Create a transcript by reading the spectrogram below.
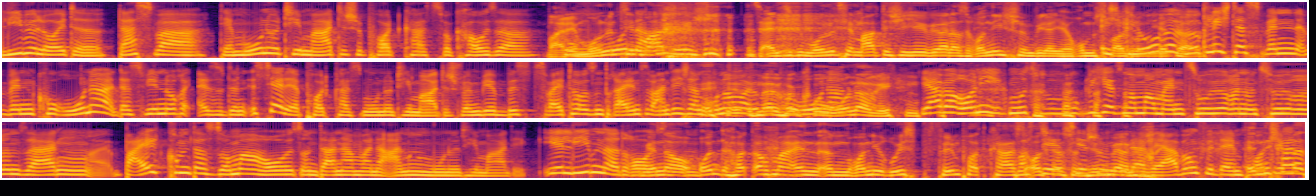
Liebe Leute, das war der monothematische Podcast zur Causa. War der Corona. monothematisch? Das einzige monothematische hier wäre, dass Ronny schon wieder hier Ich rumspasoniert glaube hat. wirklich, dass wenn, wenn Corona, dass wir noch, also dann ist ja der Podcast monothematisch, wenn wir bis 2023 dann auch nochmal über, über Corona, Corona reden. Ja, aber Ronny, ich muss wirklich jetzt nochmal meinen Zuhörern und Zuhörerinnen sagen, bald kommt das Sommerhaus und dann haben wir eine andere Monothematik. Ihr Lieben da draußen. Genau, und hört auch mal in, in Ronny Ruiz Filmpodcast Machst du jetzt und hier schon wieder Werbung für deinen Podcast? Nicht immer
